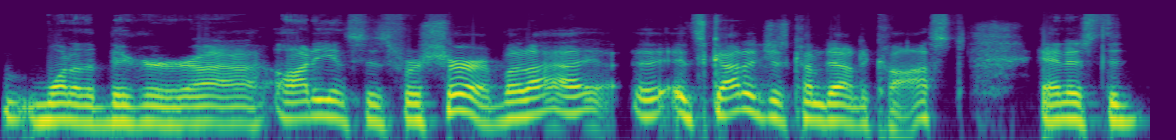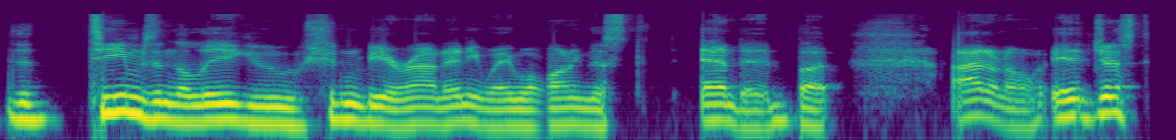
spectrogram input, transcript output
one of the bigger uh, audiences for sure. But I, it's got to just come down to cost, and it's the the teams in the league who shouldn't be around anyway wanting this ended. But I don't know. It just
